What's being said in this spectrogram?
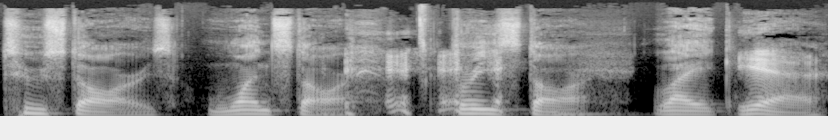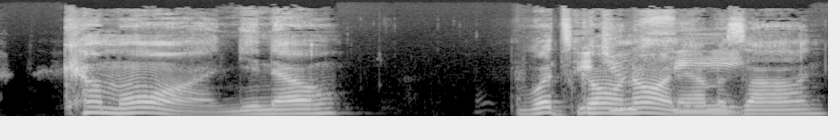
two stars, one star, three star. Like, yeah. come on, you know, what's Did going on, see- Amazon?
